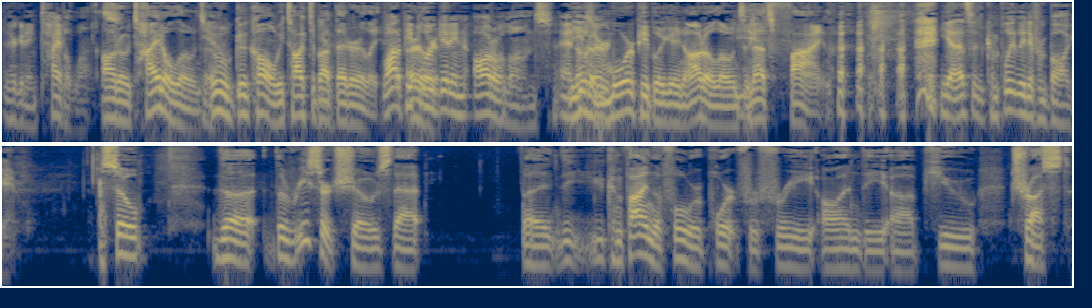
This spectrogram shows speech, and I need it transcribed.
they're getting title loans. Auto title loans. Oh, good call. We talked about that early. A lot of people earlier. are getting auto loans, and Even those are more people are getting auto loans and that's fine. yeah, that's a completely different ballgame. So the the research shows that uh, the, you can find the full report for free on the uh, Pew Trust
